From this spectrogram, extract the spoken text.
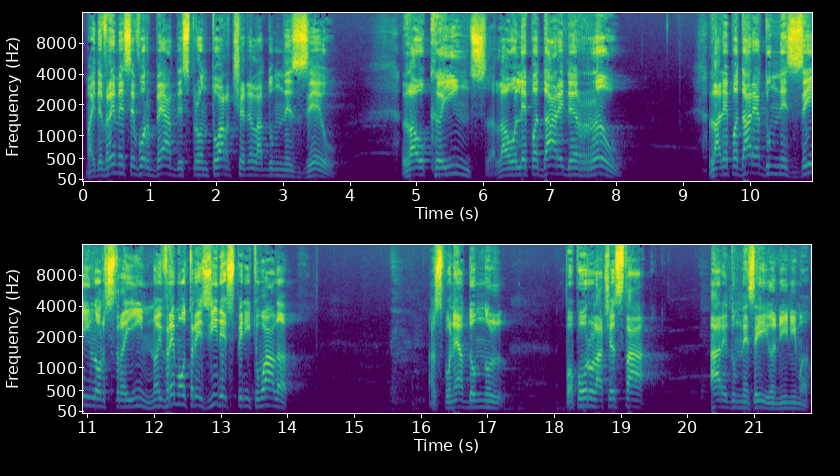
mai devreme se vorbea despre o întoarcere la Dumnezeu, la o căință, la o lepădare de rău, la lepădarea Dumnezeilor străini. Noi vrem o trezire spirituală. Ar spunea Domnul, poporul acesta are Dumnezei în inimă.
